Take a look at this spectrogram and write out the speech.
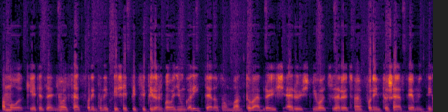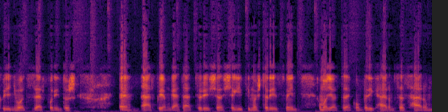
a MOL 2800 forinton itt is egy pici pirosba vagyunk, a Ritter azonban továbbra is erős 8050 forintos árfolyam, hogy a 8000 forintos e, árfolyamgát áttöréssel segíti most a részvényt, a Magyar Telekom pedig 303,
